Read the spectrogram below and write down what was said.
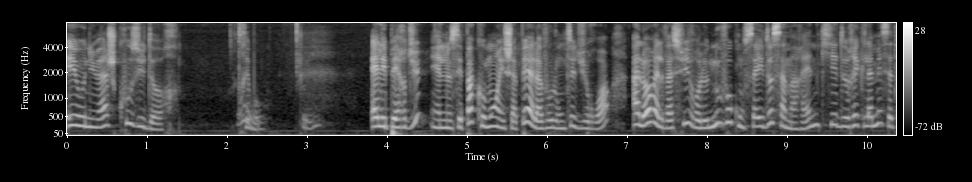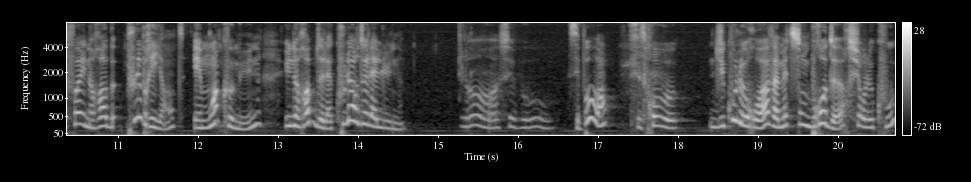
et aux nuages cousus d'or. Très beau. Oh, joli. Elle est perdue et elle ne sait pas comment échapper à la volonté du roi, alors elle va suivre le nouveau conseil de sa marraine qui est de réclamer cette fois une robe plus brillante et moins commune, une robe de la couleur de la lune. Oh, c'est beau. C'est beau, hein? C'est trop beau. Du coup, le roi va mettre son brodeur sur le cou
